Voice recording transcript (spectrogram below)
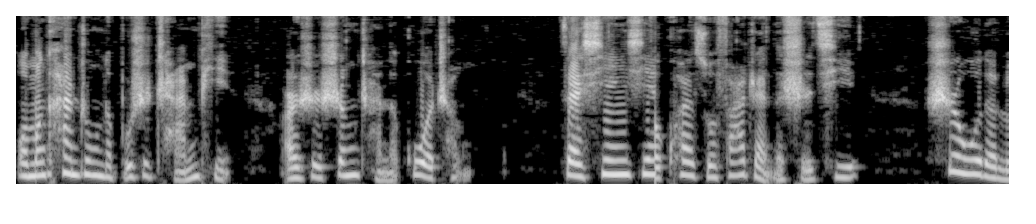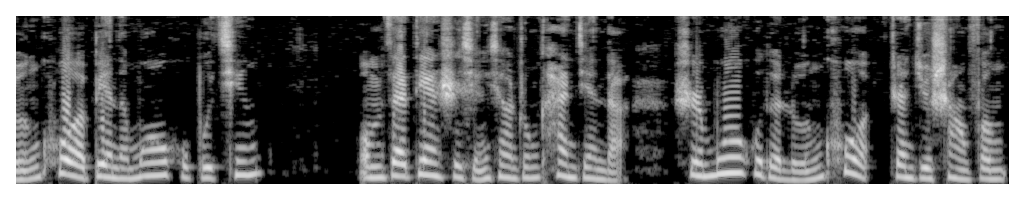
我们看重的不是产品，而是生产的过程。在新鲜快速发展的时期，事物的轮廓变得模糊不清。我们在电视形象中看见的是模糊的轮廓占据上风，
